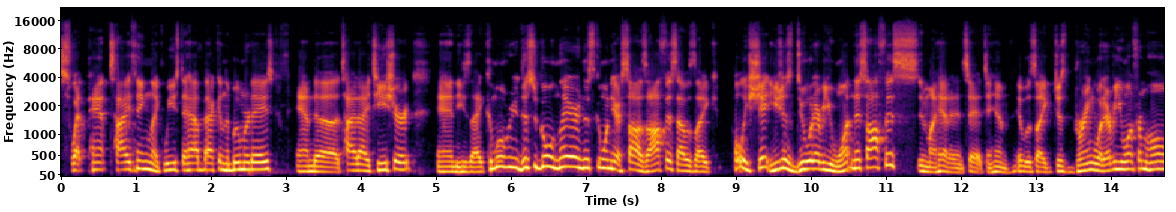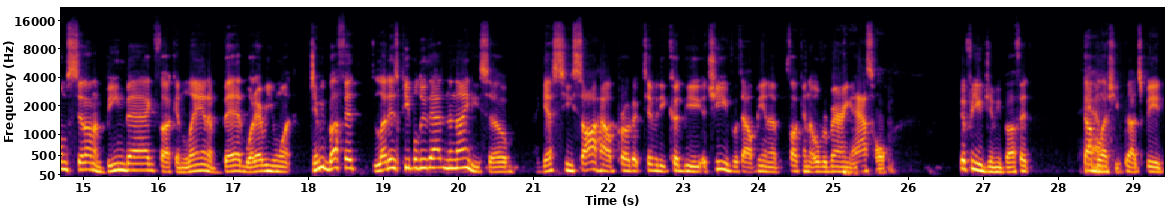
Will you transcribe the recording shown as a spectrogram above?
sweatpant tie thing, like we used to have back in the boomer days, and a tie-dye t-shirt. And he's like, "Come over here. This is going there, and this is going here." I saw his office. I was like, "Holy shit! You just do whatever you want in this office." In my head, I didn't say it to him. It was like, just bring whatever you want from home. Sit on a beanbag, fucking lay in a bed, whatever you want. Jimmy Buffett let his people do that in the '90s, so. I guess he saw how productivity could be achieved without being a fucking overbearing asshole. Good for you, Jimmy Buffett. God Damn. bless you. Godspeed.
